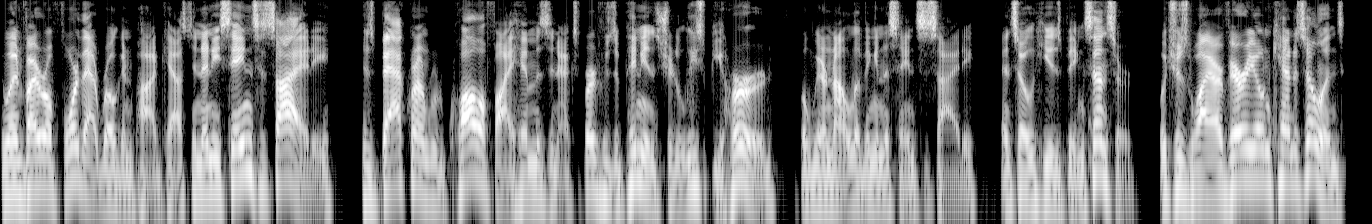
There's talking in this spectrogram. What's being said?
He went viral for that Rogan podcast. In any sane society, his background would qualify him as an expert whose opinions should at least be heard, but we are not living in a sane society. And so he is being censored, which is why our very own Candace Owens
